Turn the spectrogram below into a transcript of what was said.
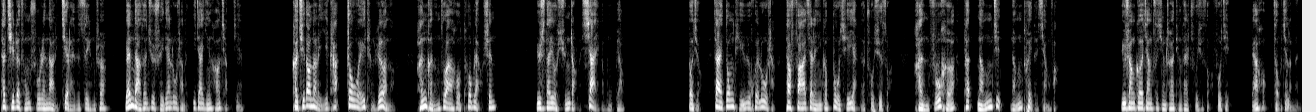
他骑着从熟人那里借来的自行车，原打算去水电路上的一家银行抢劫，可骑到那里一看，周围挺热闹的，很可能作案后脱不了身，于是他又寻找了下一个目标。不久。在东体育会路上，他发现了一个不起眼的储蓄所，很符合他能进能退的想法。于双哥将自行车停在储蓄所附近，然后走进了门。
